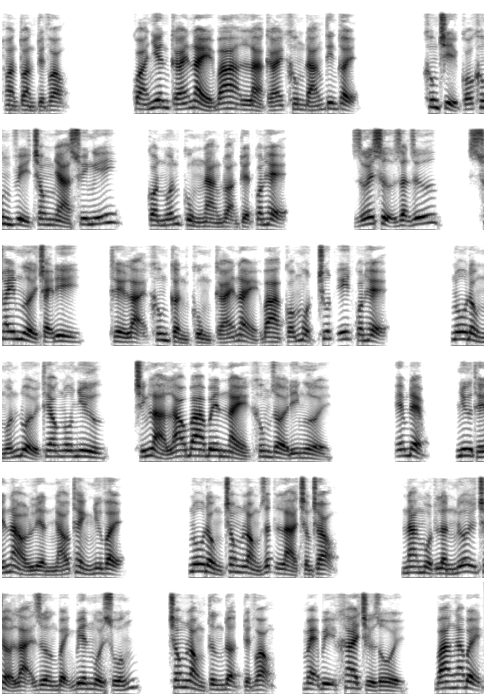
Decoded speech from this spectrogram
hoàn toàn tuyệt vọng. Quả nhiên cái này ba là cái không đáng tin cậy. Không chỉ có không vì trong nhà suy nghĩ, còn muốn cùng nàng đoạn tuyệt quan hệ. Dưới sự giận dữ, xoay người chạy đi, thề lại không cần cùng cái này ba có một chút ít quan hệ. Nô Đồng muốn đuổi theo Nô Như, chính là lao ba bên này không rời đi người. Em đẹp, như thế nào liền nháo thành như vậy? Nô đồng trong lòng rất là trầm trọng. Nàng một lần nữa trở lại giường bệnh biên ngồi xuống, trong lòng từng đợt tuyệt vọng, mẹ bị khai trừ rồi, ba ngã bệnh,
